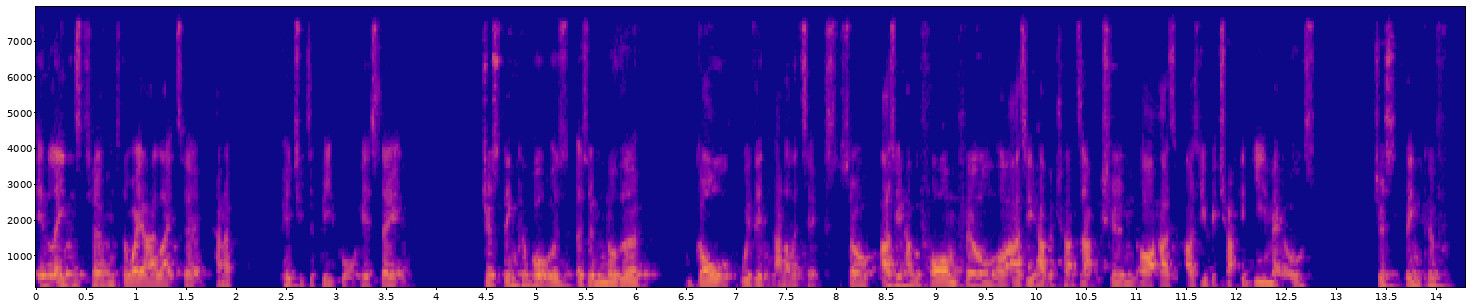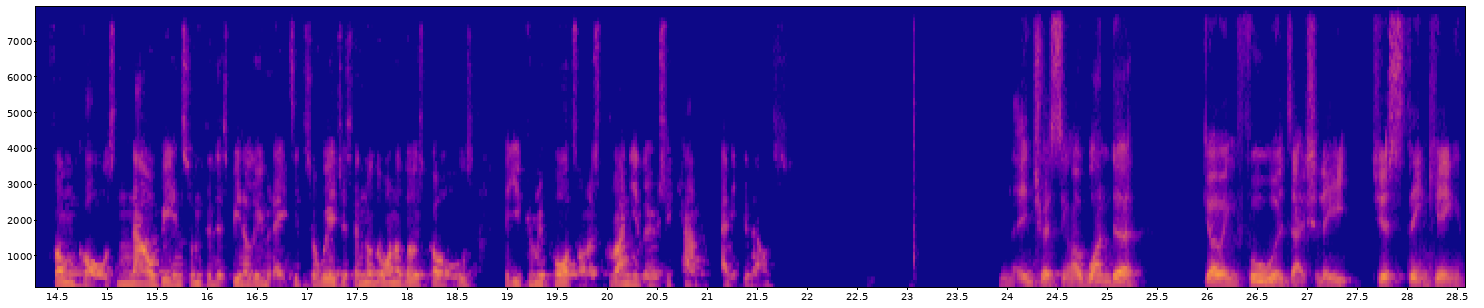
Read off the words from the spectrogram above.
in layman's terms, the way I like to kind of pitch it to people is saying, just think of us as another goal within analytics. So as you have a form fill or as you have a transaction or as, as you be tracking emails, just think of phone calls now being something that's been illuminated. So we're just another one of those goals that you can report on as granular as you can anything else. Interesting. I wonder going forwards, actually, just thinking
